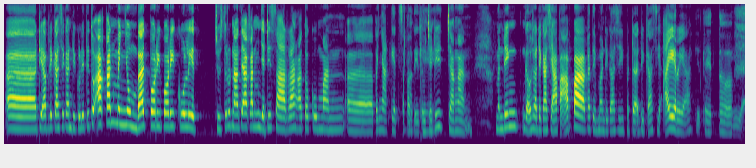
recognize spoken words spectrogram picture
eh, diaplikasikan di kulit itu akan menyumbat pori-pori kulit. Justru nanti akan menjadi sarang atau kuman eh, penyakit seperti itu. Oke. Jadi jangan. Mending nggak usah dikasih apa-apa ketimbang dikasih bedak dikasih air ya gitu. Gitu. Iya.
